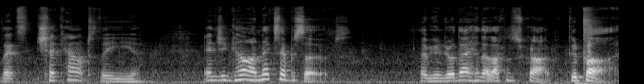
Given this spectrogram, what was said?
Let's check out the engine car next episode. Hope you enjoyed that. Hit that like and subscribe. Goodbye.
